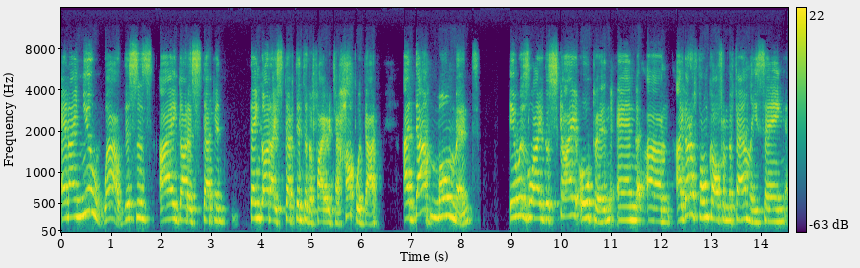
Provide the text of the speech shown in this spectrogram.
And I knew, wow, this is, I got to step in. Thank God I stepped into the fire to help with that. At that moment, it was like the sky opened and um, i got a phone call from the family saying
